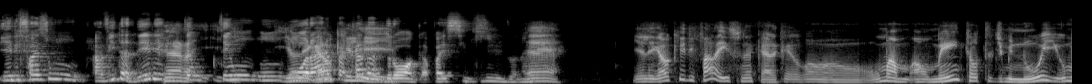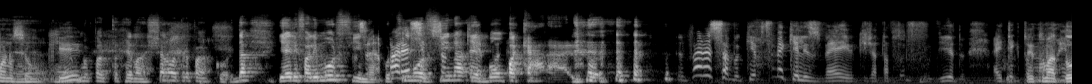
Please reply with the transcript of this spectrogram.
ele faz um. A vida dele Cara, tem, tem um, um e é horário que cada ele- droga, ir seguindo, né? É. E é legal que ele fala isso, né, cara? Que uma aumenta, outra diminui, uma não sei o É, quê. uma pra relaxar, outra pra acordar. E aí ele fala, morfina, porque parece- morfina é bom pra caralho. Parece, sabe o quê? Sabe aqueles velhos que já tá tudo fudido? Aí tem que Tem tomar, que um tomar remédio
